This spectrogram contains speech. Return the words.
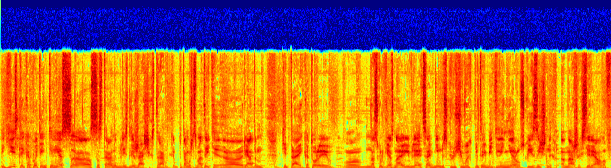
есть ли какой-то интерес э, со стороны близлежащих стран? Потому что, смотрите, э, рядом Китай, который, насколько я знаю, является одним из ключевых потребителей нерусскоязычных наших сериалов.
